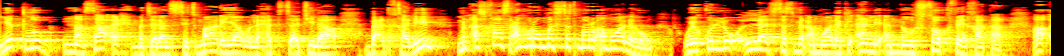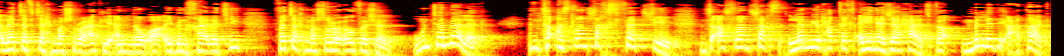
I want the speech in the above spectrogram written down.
يطلب نصائح مثلا استثمارية ولا حتى تأتي لها بعد قليل من أشخاص عمرهم ما استثمروا أموالهم ويقول له لا تستثمر أموالك الآن لأنه السوق فيه خطر. آه لا تفتح مشروعك لأنه آه ابن خالتي فتح مشروعه وفشل وأنت مالك؟ أنت أصلا شخص فاشل. أنت أصلا شخص لم يحقق أي نجاحات. فما الذي أعطاك؟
